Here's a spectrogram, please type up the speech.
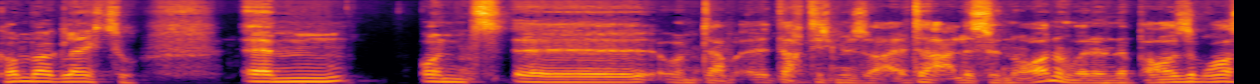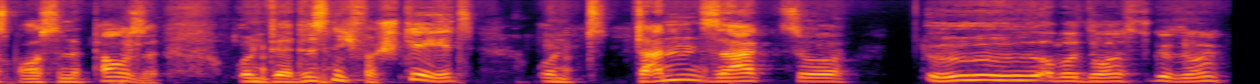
Kommen wir gleich zu. Ähm, Und, äh, und da äh, dachte ich mir so, Alter, alles in Ordnung. Wenn du eine Pause brauchst, brauchst du eine Pause. Und wer das nicht versteht und dann sagt so, äh, aber du hast gesagt,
